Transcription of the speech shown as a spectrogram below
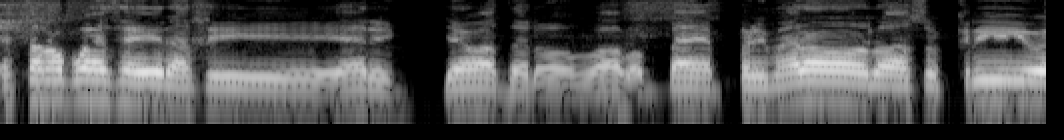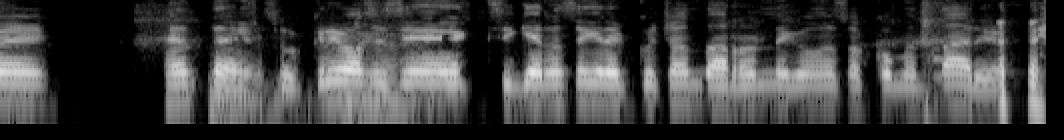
esto no puede seguir así, Eric. Llévatelo. Primero lo suscriben. Gente, suscríbanse si, si quieren seguir escuchando a Ronnie con esos comentarios.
